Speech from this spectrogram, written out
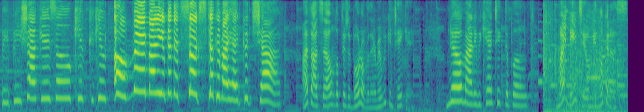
Baby shark is so cute, cute, cute. Oh man, Molly, you got that song stuck in my head. Good job. I thought so. Look, there's a boat over there. Maybe we can take it. No, Molly, we can't take the boat. Might need to. I mean, look at us.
